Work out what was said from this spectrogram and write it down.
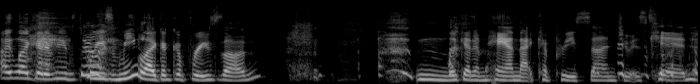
I like it if you'd squeeze me like a Capri Sun. Mm, look at him hand that Capri Sun to his kid.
